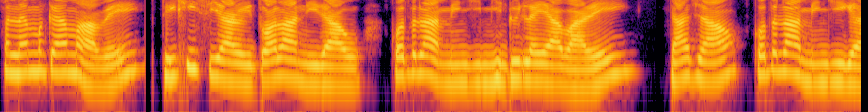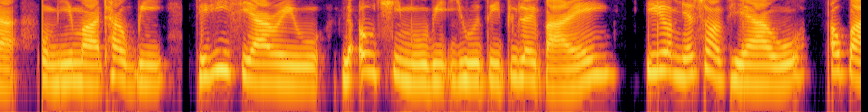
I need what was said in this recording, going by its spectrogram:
မလန်းမကမ်းမှာပဲဒိဋ္ဌိဆရာတွေတွာလာနေတာကိုကောသလမင်းကြီးမြင်တွေ့လိုက်ရပါတယ်။ဒါကြောင့်ကောသလမင်းကြီးကမြေမာထောက်ပြီးဒိဋ္ဌိဆရာတွေကိုလက်အုပ်ချီမိုးပြီးအယိုသည်ပြုလိုက်ပါတယ်။ ပြီးတော့မြတ်စွာဘုရားကိုအောက်ပါ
